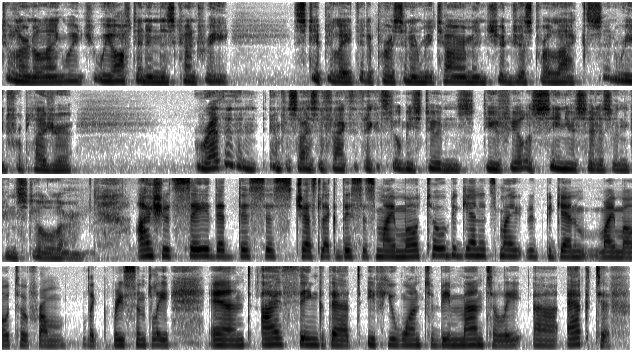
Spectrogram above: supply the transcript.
to learn a language? We often in this country stipulate that a person in retirement should just relax and read for pleasure. Rather than emphasize the fact that they could still be students, do you feel a senior citizen can still learn? I should say that this is just like this is my motto began it's my it began my motto from like recently and I think that if you want to be mentally uh, active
